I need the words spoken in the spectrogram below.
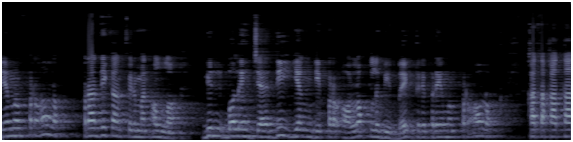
Yang memperolok. Perhatikan firman Allah. Bil boleh jadi yang diperolok lebih baik daripada yang memperolok. Kata-kata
